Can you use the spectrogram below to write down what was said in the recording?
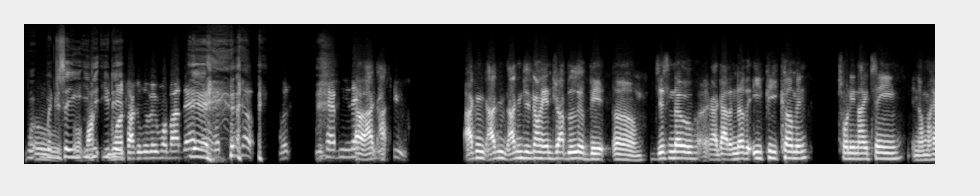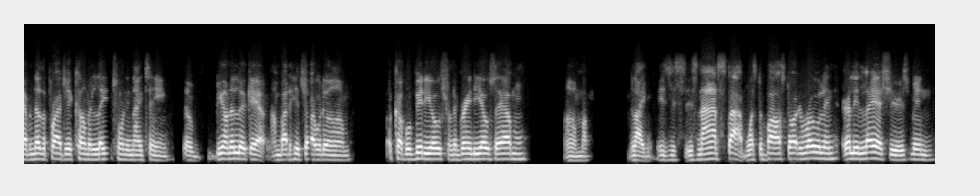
what, what'd you say you, Ooh, you, wa- did? You want to talk a little bit more about that? Yeah. What's coming up? What, what's happening next? Oh, I- for I- DQ? I can I can I can just go ahead and drop a little bit. Um, just know I got another EP coming, 2019, and I'm gonna have another project coming late 2019. So be on the lookout. I'm about to hit y'all with um a couple of videos from the Grandiose album. Um, like it's just it's non-stop. Once the ball started rolling early last year, it's been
